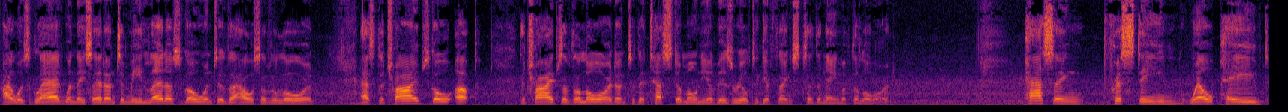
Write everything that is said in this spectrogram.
I was glad when they said unto me, Let us go into the house of the Lord. As the tribes go up, the tribes of the Lord, unto the testimony of Israel to give thanks to the name of the Lord. Passing pristine, well paved,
